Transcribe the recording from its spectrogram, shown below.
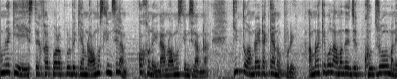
আমরা কি এই ইস্তেকফার পড়ার পূর্বে কি আমরা অমুসলিম ছিলাম? কখনোই না, আমরা অমুসলিম ছিলাম না। কিন্তু আমরা এটা কেন পড়ি? আমরা কেবল আমাদের যে ক্ষুদ্র মানে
